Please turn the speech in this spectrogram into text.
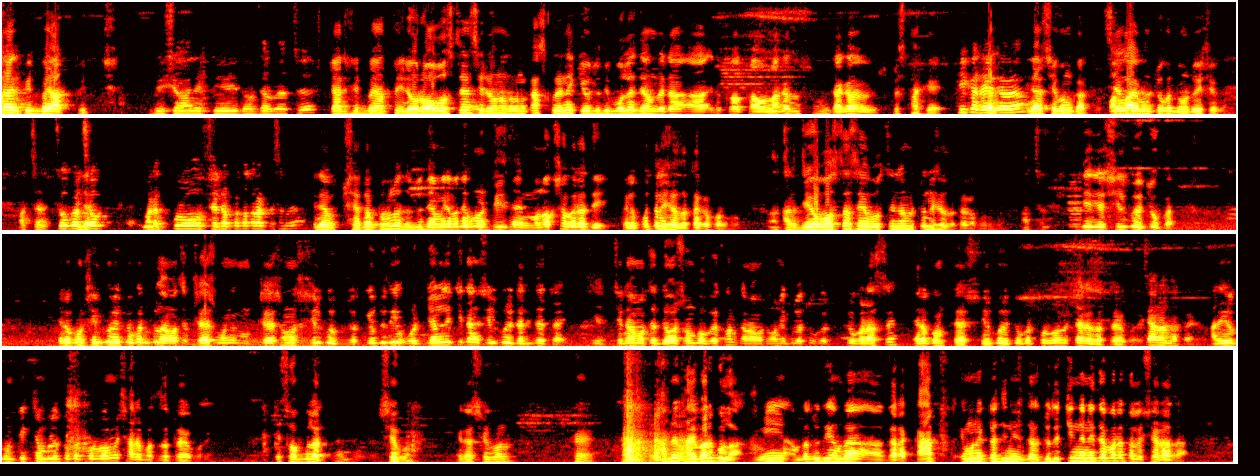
চার feet by আট feet বিশাল একটি দরজা রয়েছে। চার ফিট বাই আট ফিট এটা ওর অবস্থায় আছে এটা আমরা কোনো কাজ করি না কেউ যদি বলে যে আমরা এটা কাউ- জায়গা স্পেস থাকে কি কাঠ তাহলে এটা সেগুন কাঠ। পাল্লা এবং চোখের দুটোই সেগুন। আচ্ছা চৌকাঠ এটা- মানে পুরো সেটআপটা কত রাখতেছেন ভাইয়া? এটা সেট হলো যদি আমি এর মধ্যে কোনো ডিজাইন নকশা করে দিই তাহলে পঁয়তাল্লিশ হাজার টাকা পড়ব। আচ্ছা। আর যে অবস্থা সেই অবস্থায় আমি চল্লিশ হাজার টাকা পড়ব। আচ্ছা। যে চৌকাঠ। এরকম শিলকুড়ি চৌকাঠগুলো আমাদের ফ্রেশ মানে ফ্রেশ সমস্যা শিলকুড়ি চৌকাঠ কেউ যদি অরিজিনালি চিটাং শিলকুড়িটা দিতে চায় সেটা আমাদের দেওয়া সম্ভব এখন কারণ আমাদের অনেকগুলো চৌকাঠ আছে। এরকম ফ্রেশ শিলকুড়ি চৌকাঠ পড়ব আমি চার হাজার টাকা করে। চার হাজার টাকা। আর এরকম টিক চাম্বুলের চৌকাঠ পড়ব আমি সাড়ে পাঁচ হাজার টাকা করে। এই সবগুলা সেগুন। এটা সেগুন হ্যাঁ। আপনি ফাইবারগুলা আমি আমরা যদি আমরা যারা কাঠ এমন একটা জিনিস যারা যদি চিনে নিতে পারে তাহলে সে রাজা।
